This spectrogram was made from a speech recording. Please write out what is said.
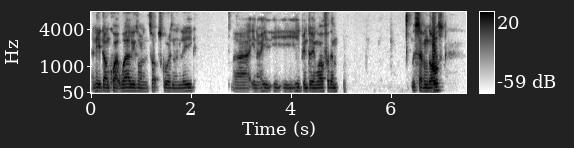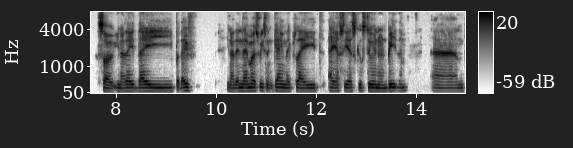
and he'd done quite well. He's one of the top scorers in the league. Uh, you know, he he he'd been doing well for them with seven goals. So you know they they but they've you know in their most recent game they played AFC Eskilstuna and beat them, and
